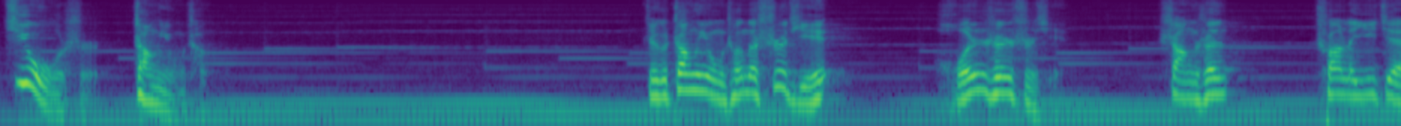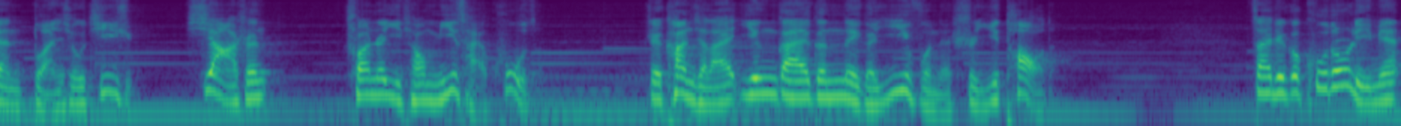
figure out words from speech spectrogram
就是张永成。这个张永成的尸体浑身是血，上身。穿了一件短袖 T 恤，下身穿着一条迷彩裤子，这看起来应该跟那个衣服呢是一套的。在这个裤兜里面，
